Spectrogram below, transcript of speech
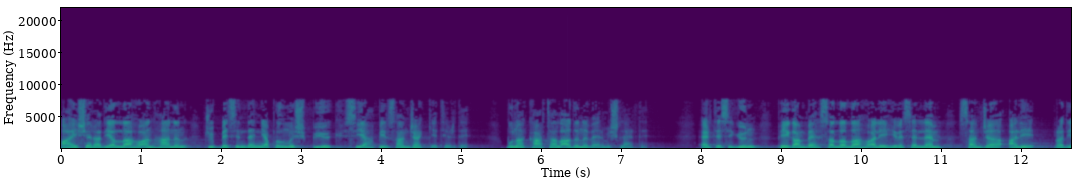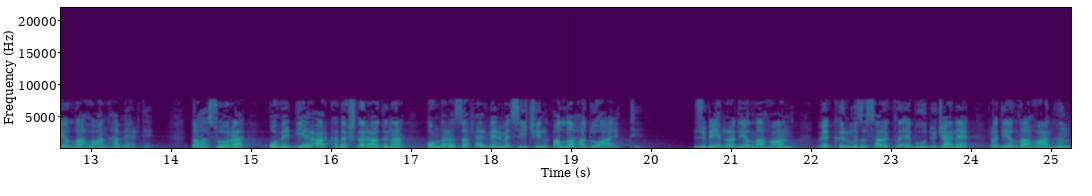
Ayşe radıyallahu anhanın cübbesinden yapılmış büyük siyah bir sancak getirdi. Buna kartal adını vermişlerdi. Ertesi gün Peygamber sallallahu aleyhi ve sellem sancağı Ali radıyallahu anha verdi. Daha sonra o ve diğer arkadaşları adına onlara zafer vermesi için Allah'a dua etti.'' Zübeyir radıyallahu an ve kırmızı sarıklı Ebu Dücane radıyallahu anh'ın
